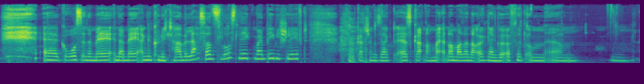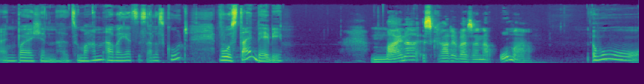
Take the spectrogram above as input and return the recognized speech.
äh, groß in der, Mail, in der Mail angekündigt habe. Lass uns loslegen, mein Baby schläft. Ich habe gerade schon gesagt, er ist gerade nochmal noch mal seine Äuglein geöffnet, um ähm, ein Bäuerchen zu machen. Aber jetzt ist alles gut. Wo ist dein Baby? Meiner ist gerade bei seiner Oma. Oh,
